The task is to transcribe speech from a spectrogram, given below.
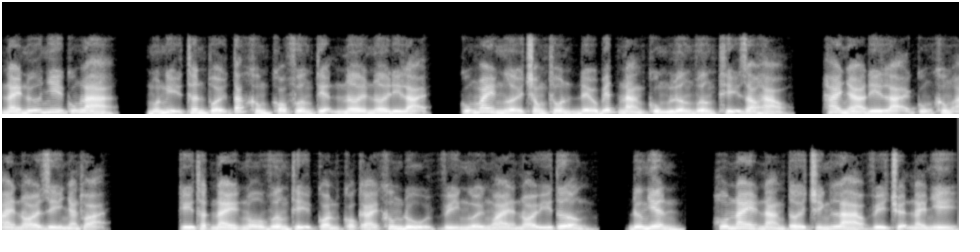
Này nữ nhi cũng là, muốn nghị thân tuổi tác không có phương tiện nơi nơi đi lại, cũng may người trong thôn đều biết nàng cùng lương vương thị giao hảo, hai nhà đi lại cũng không ai nói gì nhàn thoại. Kỳ thật này ngô vương thị còn có cái không đủ vì người ngoài nói ý tưởng, đương nhiên, hôm nay nàng tới chính là vì chuyện này nhi.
